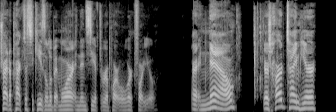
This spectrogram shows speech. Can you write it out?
try to practice the keys a little bit more, and then see if the report will work for you. All right, and now there's hardtime here.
